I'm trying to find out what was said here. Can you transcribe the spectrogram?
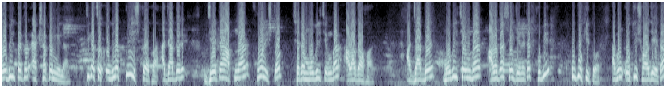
মোবিল পেট্রোল একসাথে মিলায়। ঠিক আছে ওগুলো টু স্টক হয়। আর যাদের যেটা আপনার ফোর স্টক সেটা মোবিল চেম্বার আলাদা হয়। আর যাদের মোবিল চেম্বার আলাদা সেই জেনারেটর খুবই উপকৃত। এবং অতি সহজে এটা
